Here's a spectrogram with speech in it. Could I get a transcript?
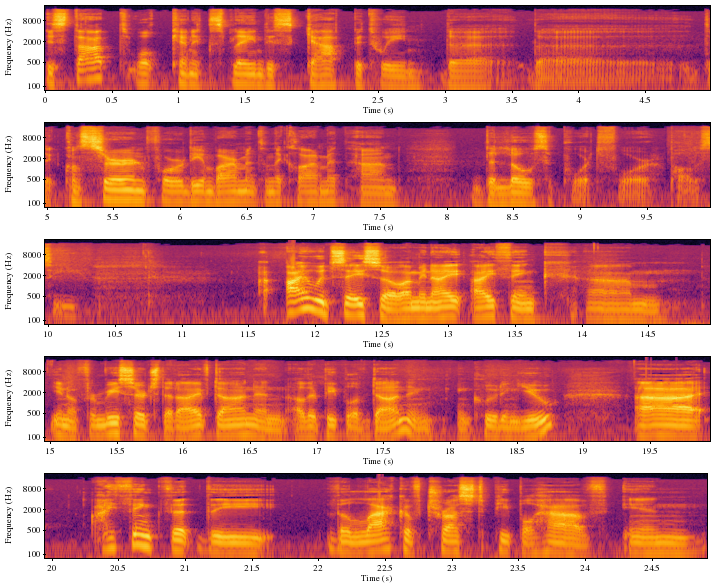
is that what can explain this gap between the the the concern for the environment and the climate and the low support for policy? I would say so. I mean, I, I think, um, you know, from research that I've done and other people have done, in, including you, uh, I think that the, the lack of trust people have in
